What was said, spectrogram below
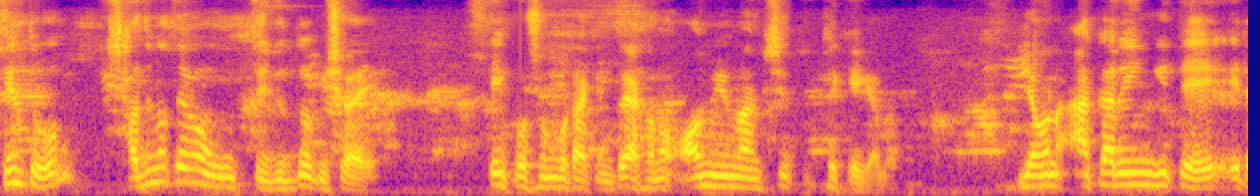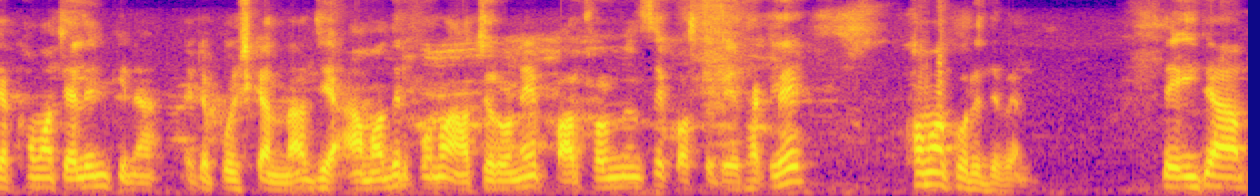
কিন্তু স্বাধীনতা এবং মুক্তিযুদ্ধ বিষয়ে এই প্রসঙ্গটা কিন্তু এখনও অমীমাংসিত থেকে গেল। যেমন আকার ইঙ্গিতে এটা ক্ষমা চাইলেন কিনা এটা পরিষ্কার না যে আমাদের কোনো আচরণে পারফরমেন্সে কষ্ট পেয়ে থাকলে ক্ষমা করে দেবেন। তো এইটা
